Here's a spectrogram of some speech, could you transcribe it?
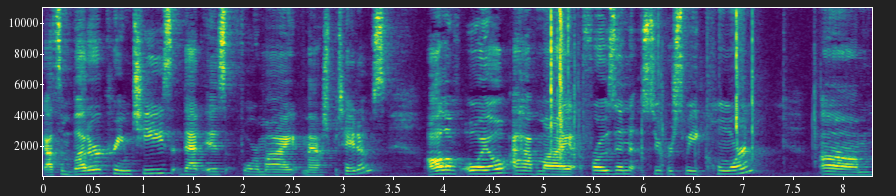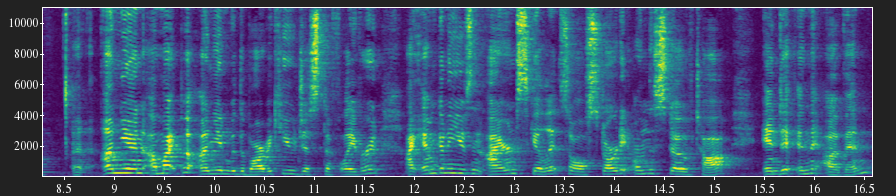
Got some butter, cream cheese. That is for my mashed potatoes. Olive oil. I have my frozen super sweet corn. Um, an onion. I might put onion with the barbecue just to flavor it. I am going to use an iron skillet, so I'll start it on the stove top, end it in the oven.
